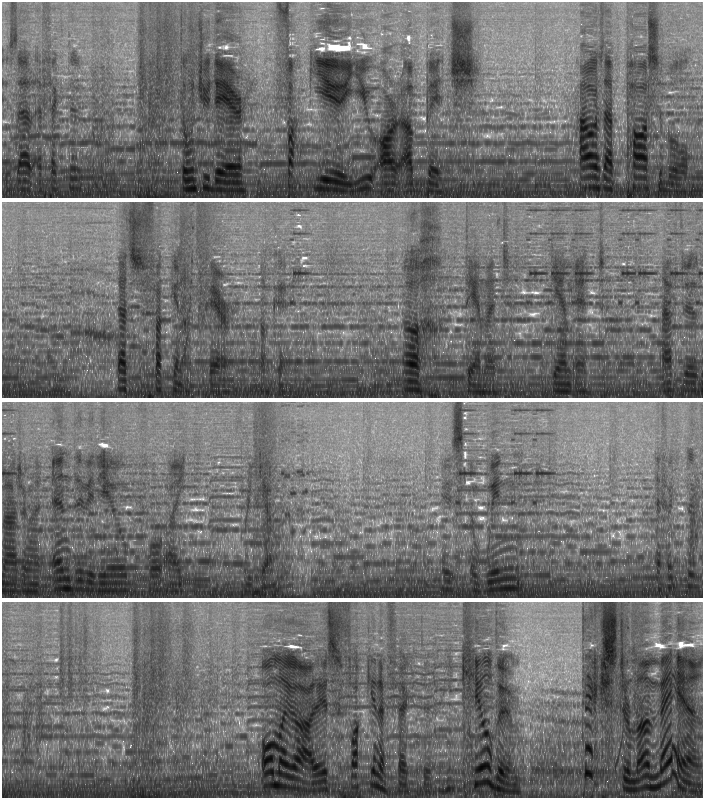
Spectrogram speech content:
Is that effective? Don't you dare. Fuck you. You are a bitch. How is that possible? That's fucking unfair. Okay. Ugh, damn it. Damn it. After this match, I'm gonna end the video before I freak out. Is a win effective? Oh my god, it's fucking effective. He killed him. Dexter, my man.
